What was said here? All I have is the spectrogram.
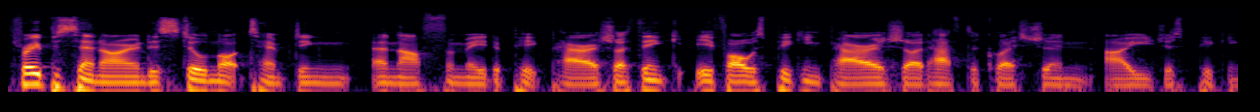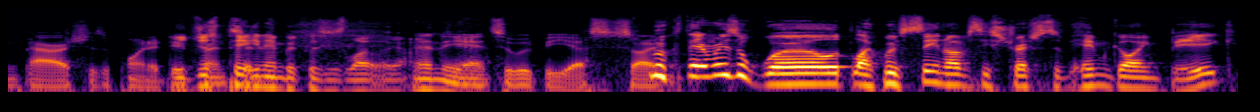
three percent owned is still not tempting enough for me to pick Parish. I think if I was picking Parish, I'd have to question: Are you just picking Parish as a point of difference? You're just picking and, him because he's lowly owned. and the answer would be yes. So Look, there is a world like we've seen obviously stretches of him going big.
